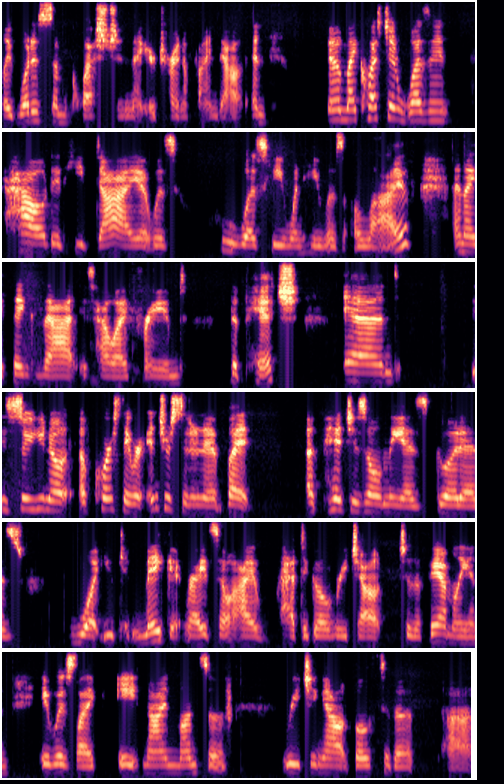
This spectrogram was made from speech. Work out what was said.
like, what is some question that you're trying to find out? And you know, my question wasn't, how did he die? It was, who was he when he was alive? And I think that is how I framed the pitch. And so, you know, of course they were interested in it, but a pitch is only as good as what you can make it, right? So I had to go reach out to the family, and it was like eight, nine months of reaching out both to the uh,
